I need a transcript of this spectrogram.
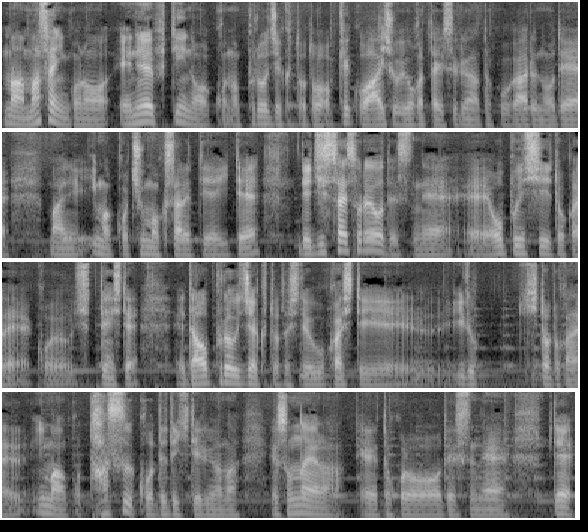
まあ、まさにこの NFT のこのプロジェクトと結構相性良かったりするようなとこがあるので、まあ、今こう注目されていてで実際それをですね、えー、 OpenSea とかでこう出展して DAO プロジェクトとして動かしている人とかね今こう多数こう出てきてるようなそんなような、え、ところですね。で、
